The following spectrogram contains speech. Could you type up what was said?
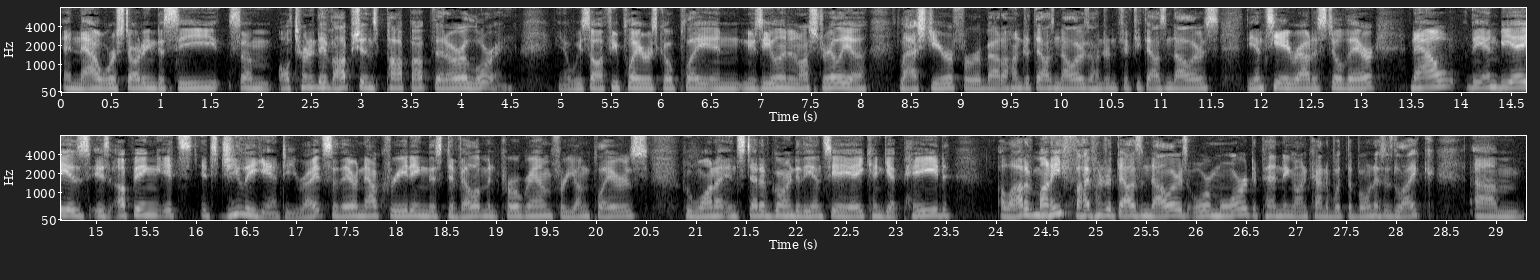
and now we're starting to see some alternative options pop up that are alluring. You know, we saw a few players go play in New Zealand and Australia last year for about $100,000, $150,000. The NCAA route is still there. Now the NBA is is upping its its G League ante, right? So they are now creating this development program for young players who want to instead of going to the NCAA can get paid a lot of money, five hundred thousand dollars or more, depending on kind of what the bonus is like. Um,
